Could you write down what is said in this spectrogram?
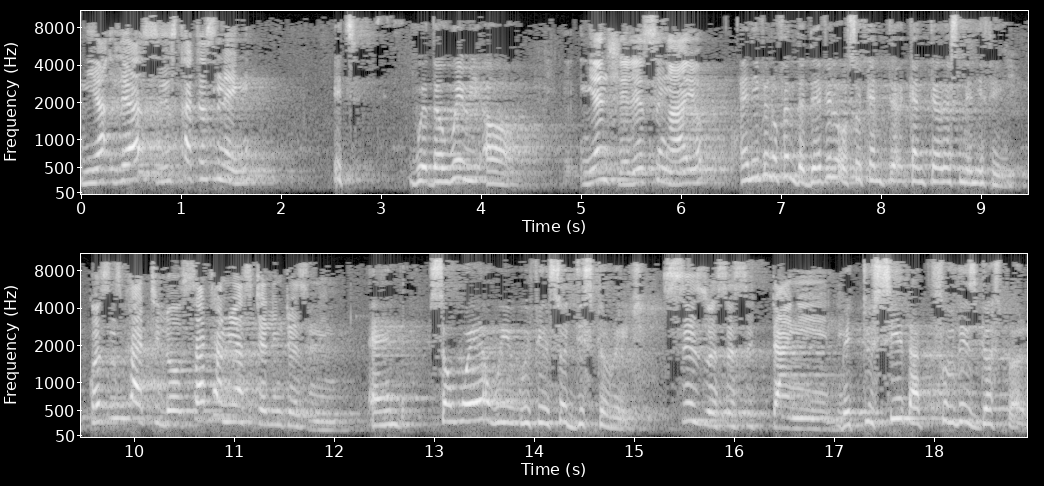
liyazi isikhathi esiningi it's with the way we are. Ngendlela esingayo And even often the devil also can, can tell us many things. kwesinye isikhathi lo sathane uyasitshela into eziningi And somewhere we, we feel so discouraged. sizwe But to see that through this gospel,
